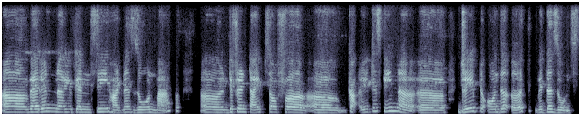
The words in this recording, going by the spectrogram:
uh, wherein uh, you can see hardness zone map, uh, different types of, uh, uh, it has been draped on the earth with the zones.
